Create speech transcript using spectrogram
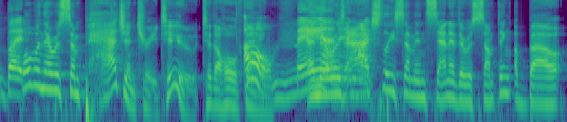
but well, when there was some pageantry too to the whole oh, thing. Oh man! And there was and actually like, some incentive. There was something about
